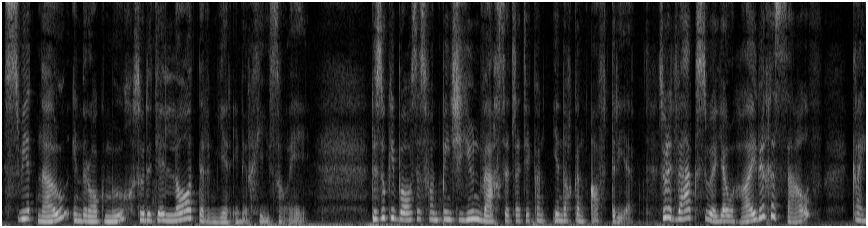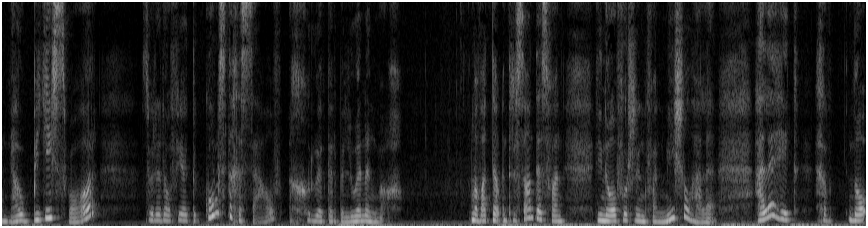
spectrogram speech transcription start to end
Sweet nou en raak moeg sodat jy later meer energie sal hê. Dis ook die basis van pensioen wegsit dat jy kan eendag kan aftree. So dit werk so, jou huidige self kry nou bietjie swaar sodat daar vir jou toekomstige self 'n groter beloning wag. Maar wat nou interessant is van die navorsing van Michelle hulle, hulle het ge, na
